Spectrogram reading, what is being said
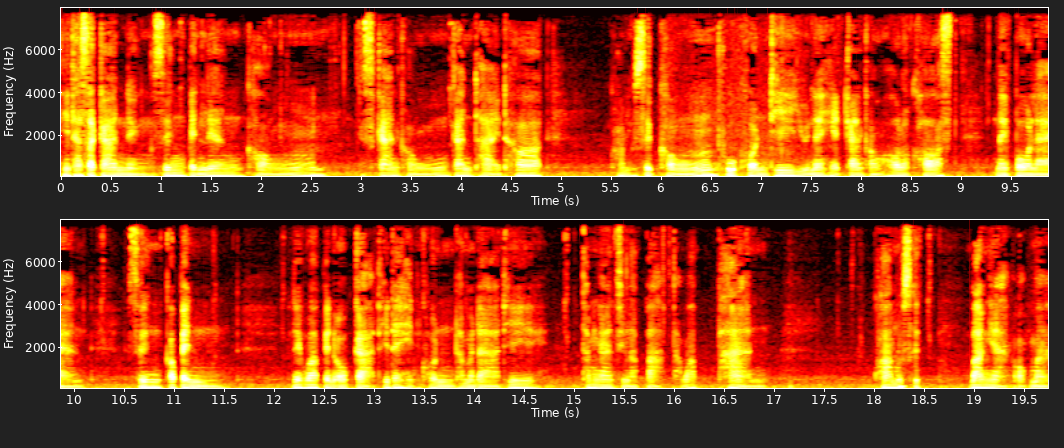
นิทรรศการหนึ่งซึ่งเป็นเรื่องของนิทรรศการของการถ่ายทอด ความรู้สึกของผู้คนที่อยู่ในเหตุการณ์ของโฮโลคอสต์ในโปแลนด์ ซึ่งก็เป็นเรียกว่าเป็นโอกาสที่ได้เห็นคนธรรมดาที่ทำงานศิลปะ แต่ว่าผ่านความรู้สึกบางอย่างออกมา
